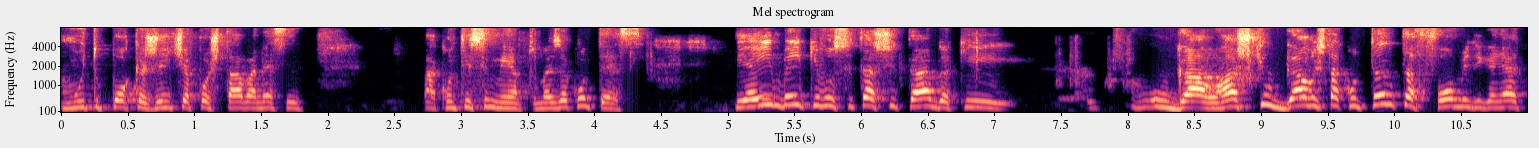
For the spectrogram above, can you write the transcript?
muito pouca gente apostava nesse acontecimento, mas acontece. E aí, bem que você está citado aqui o Galo. Acho que o Galo está com tanta fome de ganhar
